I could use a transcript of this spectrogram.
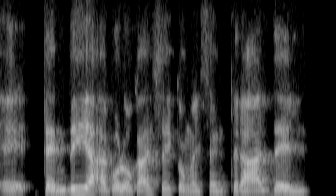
eh, tendía a colocarse con el central del,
